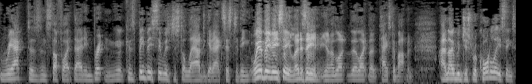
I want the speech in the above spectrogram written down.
reactors and stuff like that in Britain, because BBC was just allowed to get access to things. We're BBC, let us in. You know, like, they're like the tax department, and they would just record all these things.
